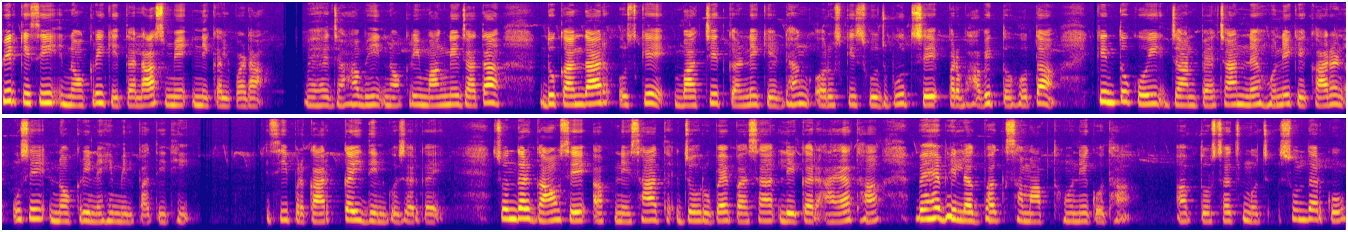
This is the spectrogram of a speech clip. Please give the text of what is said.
फिर किसी नौकरी की तलाश में निकल पड़ा। वह जहाँ भी नौकरी मांगने जाता, दुकानदार उसके बातचीत करने के ढंग और उसकी सूझबूझ से प्रभावित तो होता, किंतु कोई जान पहचान न होने के कारण उसे नौकरी नहीं मिल पाती थी। इसी प्रकार कई दिन गुजर गए। सुंदर गाँव से अपने साथ जो रुपए पैसा लेकर आया था, वह भी लगभग समाप्त होने को था। अब तो सचमुच सुंदर को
